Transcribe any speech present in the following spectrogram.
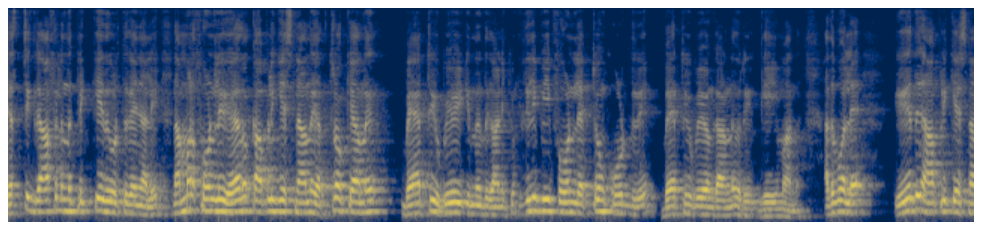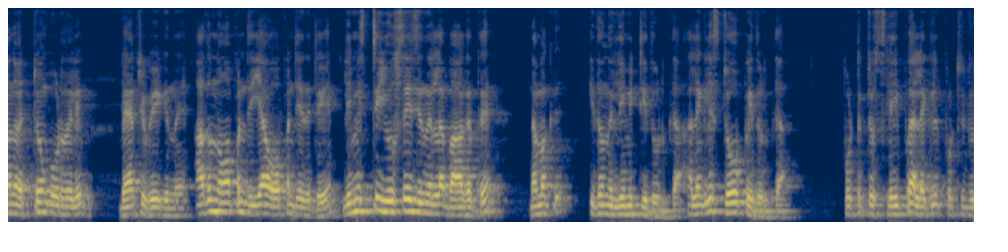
ജസ്റ്റ് ഗ്രാഫിൽ ഒന്ന് ക്ലിക്ക് ചെയ്ത് കൊടുത്തു കഴിഞ്ഞാൽ നമ്മളെ ഫോണിൽ ഏതൊക്കെ ആപ്ലിക്കേഷനാണ് എത്രയൊക്കെയാണ് ബാറ്ററി ഉപയോഗിക്കുന്നത് കാണിക്കും. ഇതിലിപ്പോൾ ഈ ഫോണിൽ ഏറ്റവും കൂടുതൽ ബാറ്ററി ഉപയോഗം കാണുന്ന ഒരു ഗെയിമാണ് അതുപോലെ ഏത് ആപ്ലിക്കേഷനാണോ ഏറ്റവും കൂടുതൽ ബാറ്ററി ഉപയോഗിക്കുന്നത് അതൊന്ന് ഓപ്പൺ ചെയ്യുക. ഓപ്പൺ ചെയ്തിട്ട് ലിമിറ്റ് യൂസേജ് എന്നുള്ള ഭാഗത്ത് നമുക്ക് ഇതൊന്ന് ലിമിറ്റ് ചെയ്ത് കൊടുക്കുക. അല്ലെങ്കിൽ സ്റ്റോപ്പ് ചെയ്ത് കൊടുക്കുക. പുട്ട് ടു സ്ലീപ്പ് അല്ലെങ്കിൽ പുട്ട് ടു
